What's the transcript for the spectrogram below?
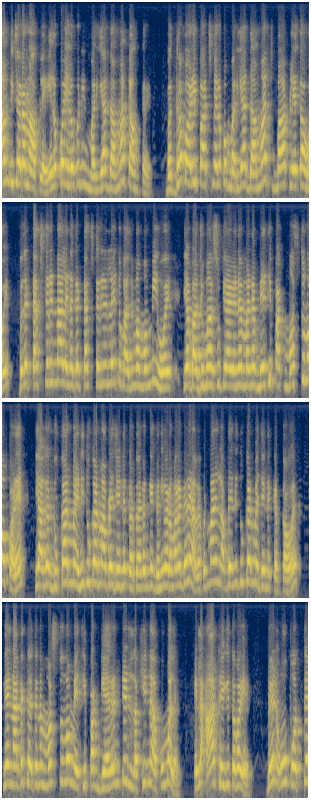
આમ બિચારા માપ લે. એ લોકો એ લોકોની મર્યાદામાં કામ કરે. બધા બોડી પાર્ટ્સમાં એ લોકો મર્યાદામાં જ માપ લેતા હોય. બધા ટચ કરીને ના લે નગર ટચ કરીને લઈ તો બાજુમાં મમ્મી હોય, યા બાજુમાં શું કહેવાય, એને મને મેથી પાક મસ્ત ન પડે, યા અગર દુકાનમાં, એની દુકાનમાં આપણે જઈને કરતા હોય. કારણ કે ઘણી વાર અમારા ઘરે આવે, પણ માની લો આપણે એની દુકાનમાં જઈને કરતા હોય, ને નાટક થાય તો એને મસ્ત નો મેથી પાક ગેરંટીડ લખીને આપવું મળે. એટલે આ થઈ ગયું તમારે. બેન, હું પોતે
